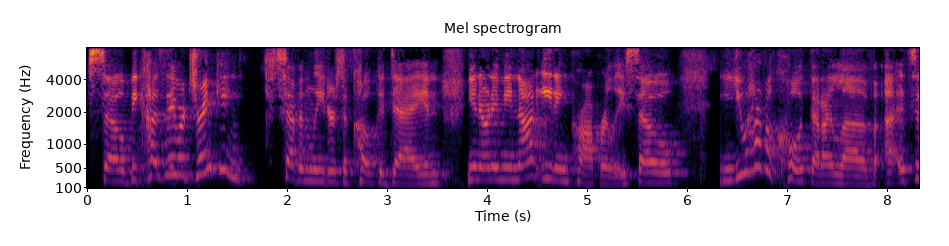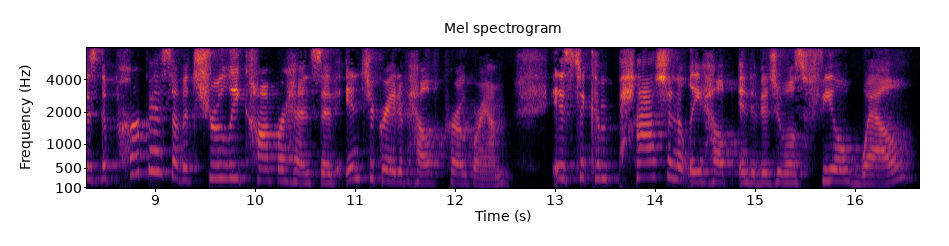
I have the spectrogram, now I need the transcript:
So because they were drinking seven liters of Coke a day and, you know what I mean, not eating properly. So you have a quote that I love. Uh, it says, the purpose of a truly comprehensive integrative health program is to compassionately help individuals feel well,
